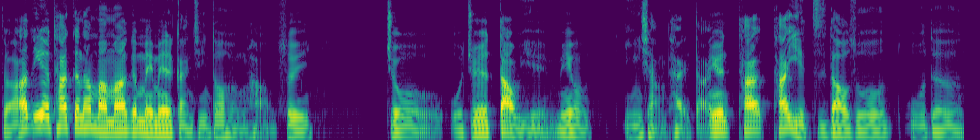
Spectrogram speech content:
对啊，因为他跟他妈妈跟妹妹的感情都很好，所以就我觉得倒也没有影响太大，因为他他也知道说我的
